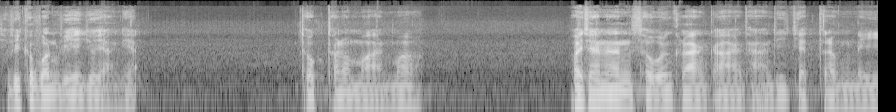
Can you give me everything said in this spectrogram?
ชีวิตก็วนเวียนอยู่อย่างเนี้ยทุกทรมานมาก เพราะฉะนั้นศูนย์กลางกายฐานที่เจ็ดตรงนี้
